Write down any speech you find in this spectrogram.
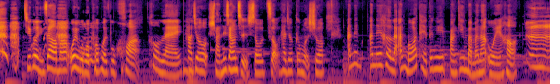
结果你知道吗？我以为我婆婆不画，后来她就把那张纸收走，她就跟我说：“安内安内好了，安无我提等于房间慢慢来画哈。”嗯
